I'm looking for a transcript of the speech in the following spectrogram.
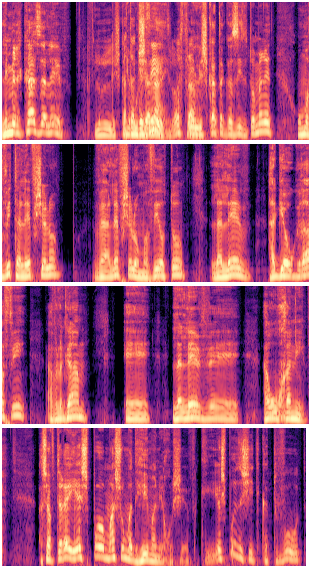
למרכז הלב. אפילו ללשכת הגזית, לא סתם. אפילו ללשכת הגזית. זאת אומרת, הוא מביא את הלב שלו, והלב שלו מביא אותו ללב הגיאוגרפי, אבל גם אה, ללב אה, הרוחני. עכשיו, תראה, יש פה משהו מדהים, אני חושב, כי יש פה איזושהי התכתבות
